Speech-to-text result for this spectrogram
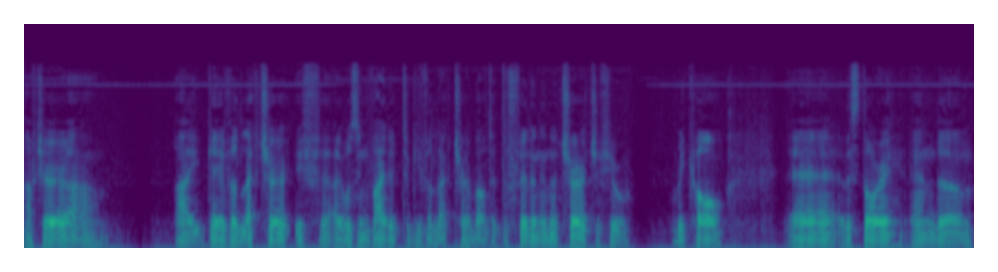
after um, I gave a lecture, if uh, I was invited to give a lecture about it to fill in in a church, if you recall uh, the story, and um,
